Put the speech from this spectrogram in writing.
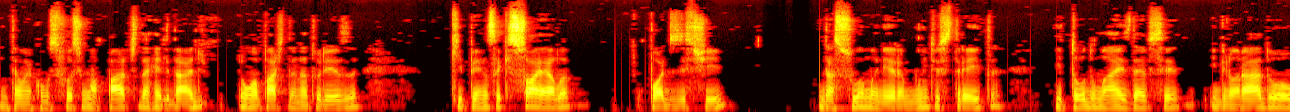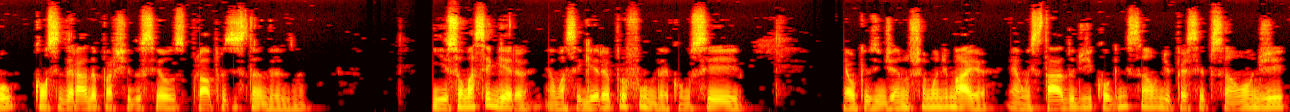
Então é como se fosse uma parte da realidade uma parte da natureza que pensa que só ela pode existir da sua maneira muito estreita e todo mais deve ser ignorado ou considerado a partir dos seus próprios estándares. Né? E isso é uma cegueira, é uma cegueira profunda, é como se é o que os indianos chamam de Maya. É um estado de cognição, de percepção, onde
